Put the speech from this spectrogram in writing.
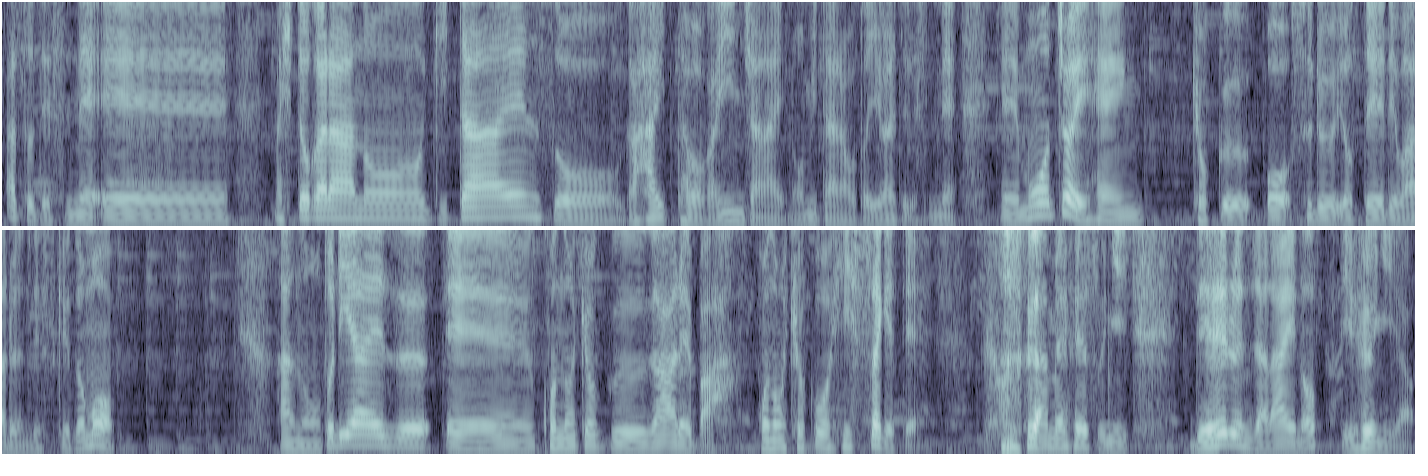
あとですね、えー、まあ、人柄のギター演奏が入った方がいいんじゃないのみたいなことを言われてですね、えー、もうちょい編曲をする予定ではあるんですけどもあのとりあえず、えこの曲があればこの曲を引っ提げてオルガメフェスに出れるんじゃないの？っていうふうには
